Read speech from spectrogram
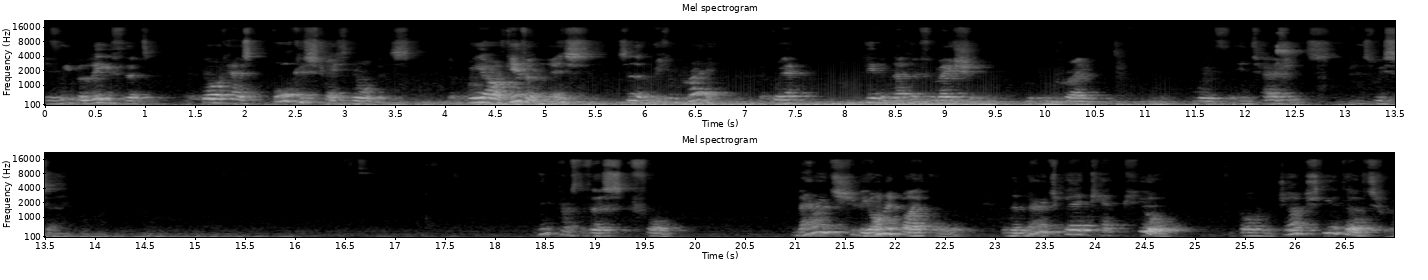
you know, we believe that God has orchestrated all this, that we are given this so that we can pray, that we're given that information, we can pray with intelligence, as we say. Then it comes to verse 4. Marriage should be honoured by all, and the marriage bed kept pure, for God will judge the adulterer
